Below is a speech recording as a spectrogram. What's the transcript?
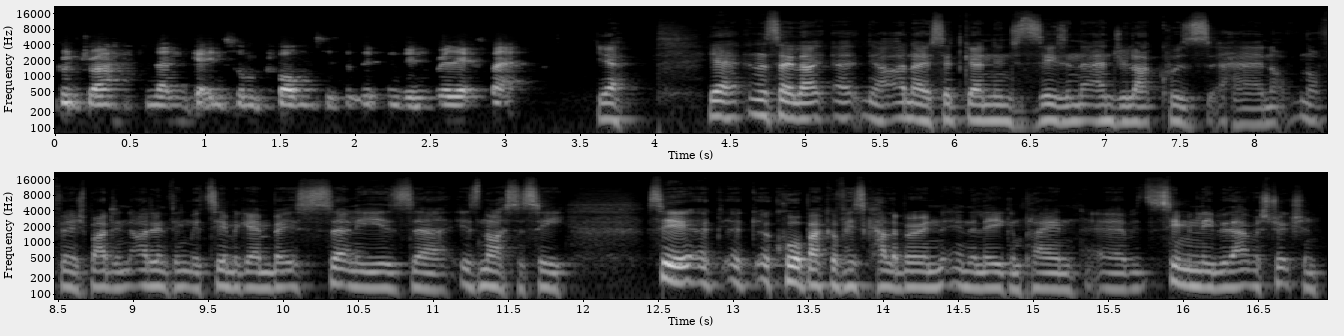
good draft, and then getting some performances that they didn't really expect. Yeah, yeah, and I say like uh, you know, I know I said going into the season that Andrew Luck was uh, not not finished, but I didn't I didn't think we'd see him again. But it certainly is uh, is nice to see see a, a, a quarterback of his caliber in, in the league and playing uh, seemingly without restriction.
